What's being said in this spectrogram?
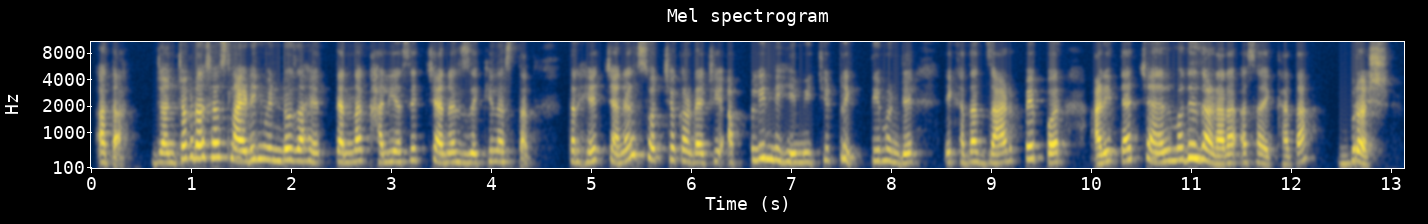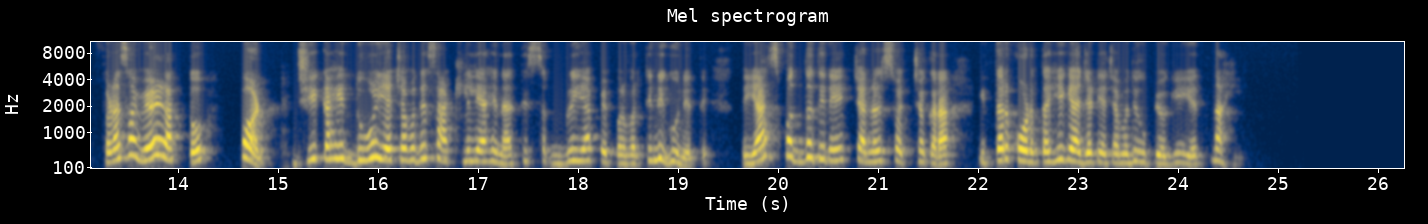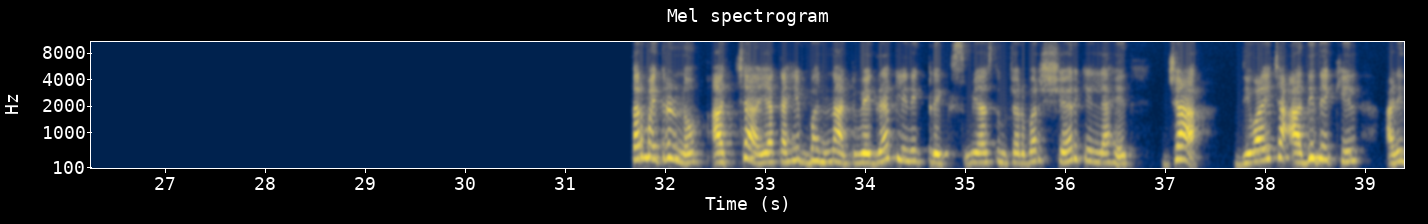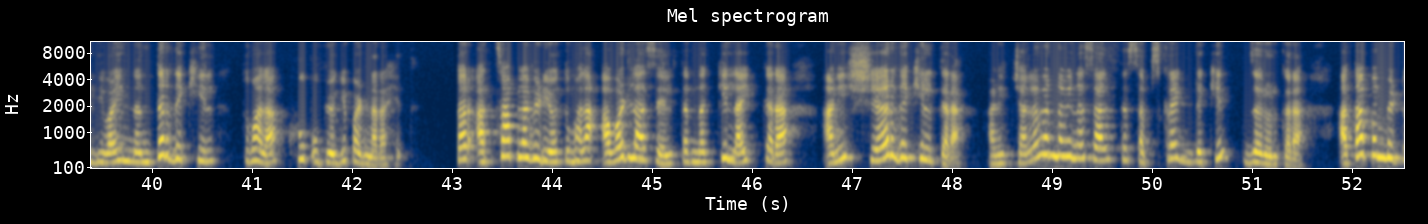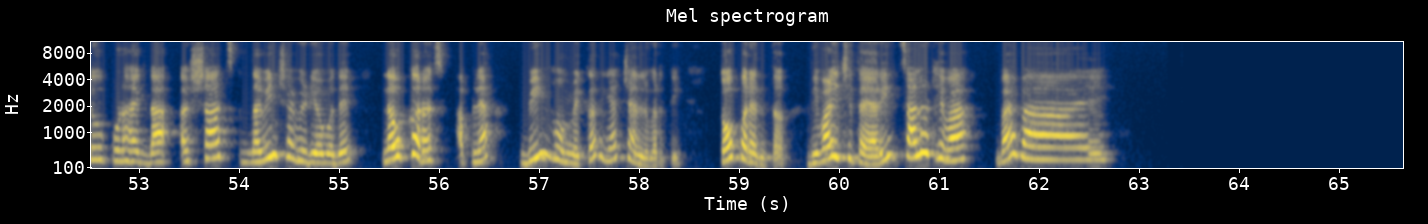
आता ज्यांच्याकडे अशा स्लायडिंग विंडोज आहेत त्यांना खाली असे चॅनल्स देखील असतात. तर हे चॅनल स्वच्छ करण्याची आपली नेहमीची ट्रिक ती म्हणजे एखादा जाड पेपर आणि त्या चॅनलमध्ये जाणारा असा एखादा ब्रश थोडासा वेळ लागतो पण जी काही धूळ याच्यामध्ये साठलेली आहे ना ती सगळी या पेपरवरती निघून येते. याच पद्धतीने चॅनल स्वच्छ करा. इतर कोणतंही गॅजेट याच्यामध्ये उपयोगी येत नाही. तर मैत्रिणींनो आजच्या या काही भन्नाट वेगळ्या क्लिनिक ट्रिक्स मी आज तुमच्याबरोबर शेअर केल्या आहेत ज्या दिवाळीच्या आधी देखील आणि दिवाळी नंतर देखील तुम्हाला खूप उपयोगी पडणार आहेत. तर आजचा आपला व्हिडिओ तुम्हाला आवडला असेल तर नक्की लाईक करा आणि शेअर देखील करा. आणि चॅनलवर नवीन असाल तर सबस्क्राईब देखील जरूर करा. आता आपण भेटू पुन्हा एकदा अशाच नवीनशा व्हिडिओमध्ये लवकरच आपल्या बिंग होममेकर या चॅनलवरती. तोपर्यंत दिवाळीची तयारी चालू ठेवा. Bye bye.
